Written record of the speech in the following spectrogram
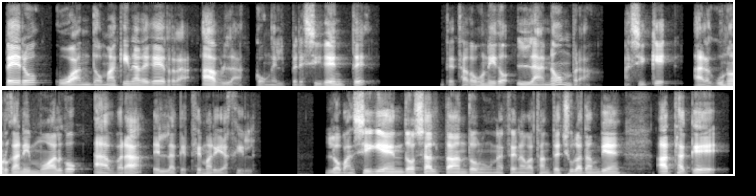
Pero cuando Máquina de Guerra habla con el presidente de Estados Unidos, la nombra. Así que algún organismo o algo habrá en la que esté María Gil. Lo van siguiendo, saltando, en una escena bastante chula también, hasta que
